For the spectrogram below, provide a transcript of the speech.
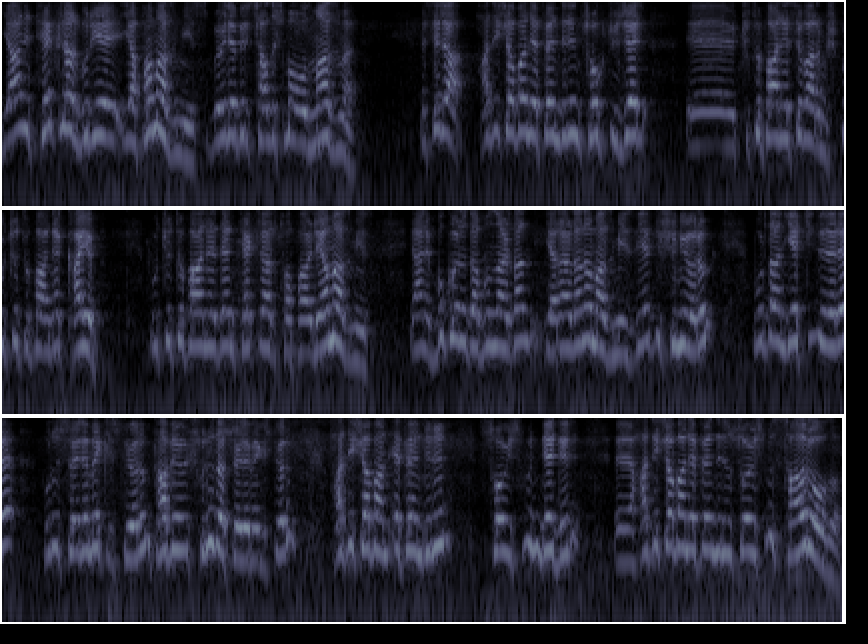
yani tekrar buraya yapamaz mıyız? Böyle bir çalışma olmaz mı? Mesela Hacı Şaban Efendi'nin çok güzel e, kütüphanesi varmış. Bu kütüphane kayıp. Bu kütüphaneden tekrar toparlayamaz mıyız? Yani bu konuda bunlardan yararlanamaz mıyız diye düşünüyorum. Buradan yetkililere bunu söylemek istiyorum. Tabii şunu da söylemek istiyorum. Hacı Şaban Efendi'nin soy ismi nedir? E, Hacı Şaban Efendi'nin soy ismi Sağıroğlu.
